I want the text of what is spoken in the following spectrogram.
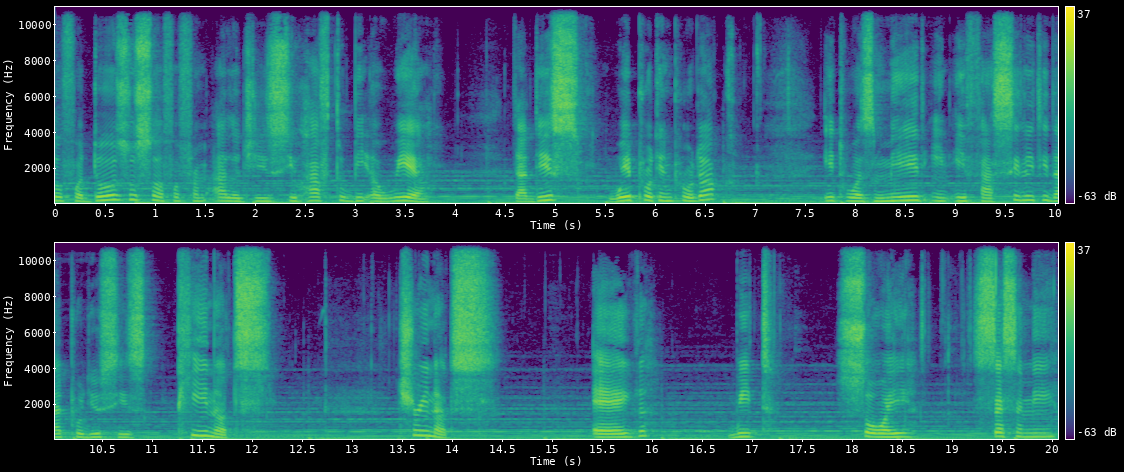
so for those who suffer from allergies, you have to be aware that this whey protein product, it was made in a facility that produces peanuts, tree nuts, egg, wheat, soy, sesame,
